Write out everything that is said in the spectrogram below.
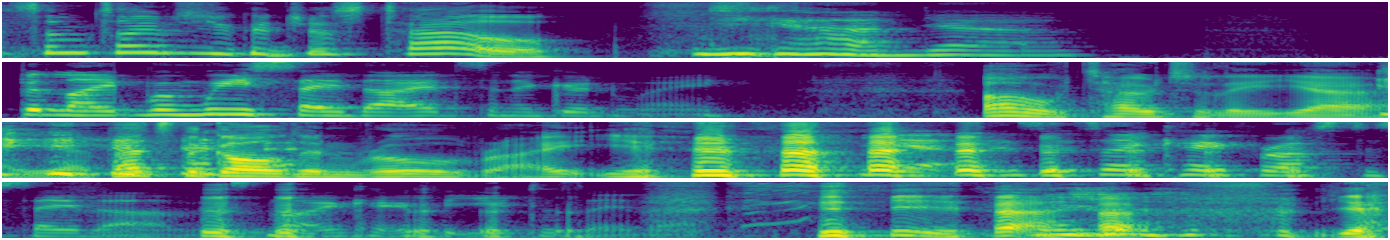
Sometimes you can just tell. You can, yeah. But like when we say that, it's in a good way. Oh, totally. Yeah, yeah. That's the golden rule, right? Yeah. Yeah, it's, it's okay for us to say that. It's not okay for you to say that. yeah.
